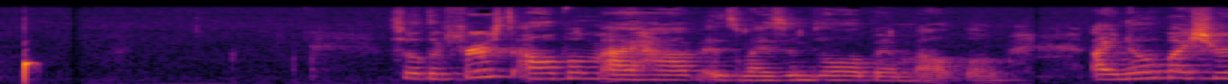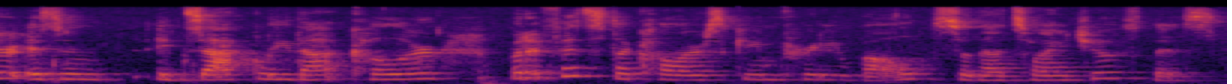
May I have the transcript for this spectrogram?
So the first album I have is my Zimzalabim album. I know my shirt isn't exactly that color, but it fits the color scheme pretty well, so that's why I chose this.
